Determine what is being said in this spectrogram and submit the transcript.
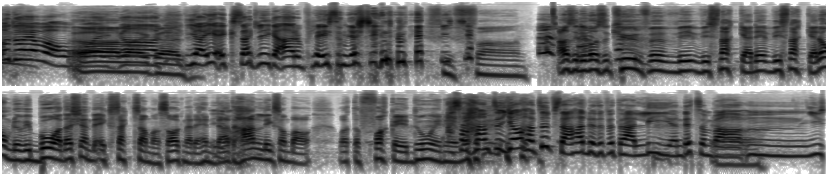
och då är jag bara oh my, Oh my god. God. Jag är exakt lika out of place som jag känner mig. Fy fan. Alltså det var så kul för vi, vi, snackade, vi snackade om det och vi båda kände exakt samma sak när det hände. Ja. Att han liksom bara What the fuck are you doing here? Alltså man?" han, ja, han typ så här hade typ det här leendet som bara mm, you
